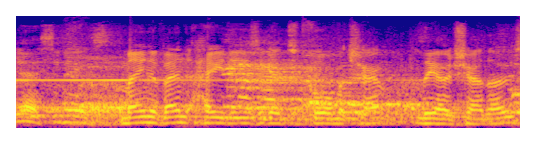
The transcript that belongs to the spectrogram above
Yes, it is. Main event: Hades against former champ Leo Shadows.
